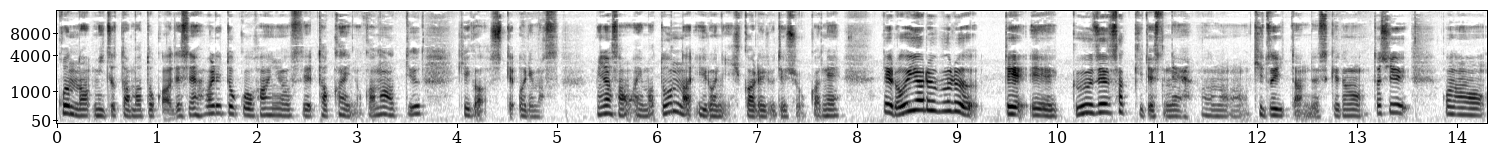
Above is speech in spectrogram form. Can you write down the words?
紺の水玉とかですね割とこう汎用性高いのかなっていう気がしております。皆さんは今どんな色に惹かれるでしょうかね。でロイヤルブルーで、えー、偶然さっきですねあの気づいたんですけども私この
